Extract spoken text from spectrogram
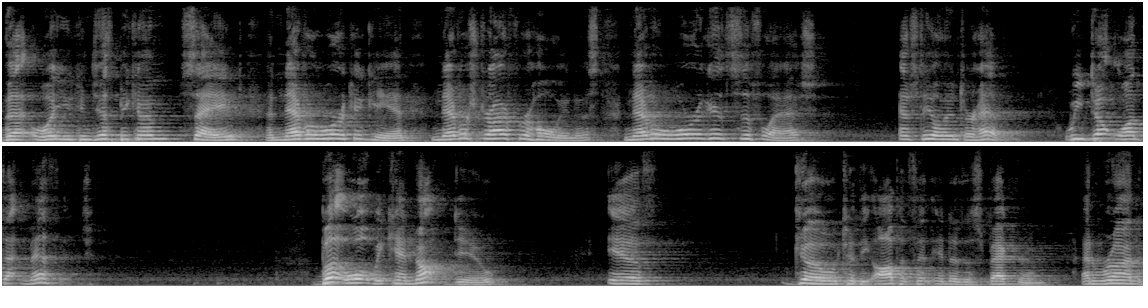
that, well, you can just become saved and never work again, never strive for holiness, never war against the flesh, and still enter heaven. We don't want that message. But what we cannot do is go to the opposite end of the spectrum and run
